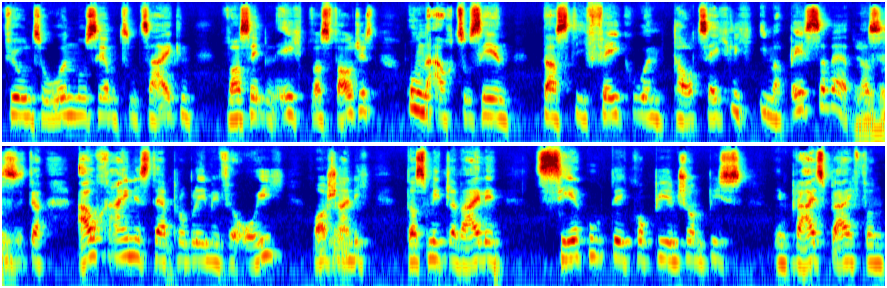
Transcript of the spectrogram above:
für unser Uhrenmuseum zum zeigen, was eben echt, was falsch ist und auch zu sehen, dass die Fake-Uhren tatsächlich immer besser werden. Also das ist ja auch eines der Probleme für euch wahrscheinlich, dass mittlerweile sehr gute Kopien schon bis im Preisbereich von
